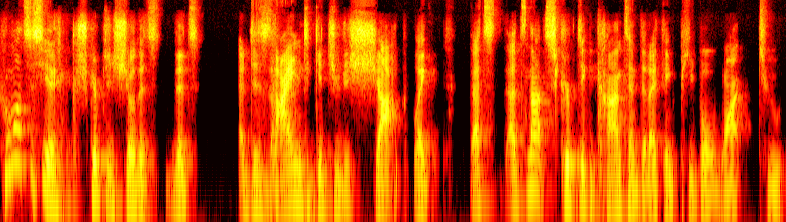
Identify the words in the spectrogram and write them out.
who wants to see a scripted show that's that's designed to get you to shop? Like that's that's not scripted content that I think people want to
